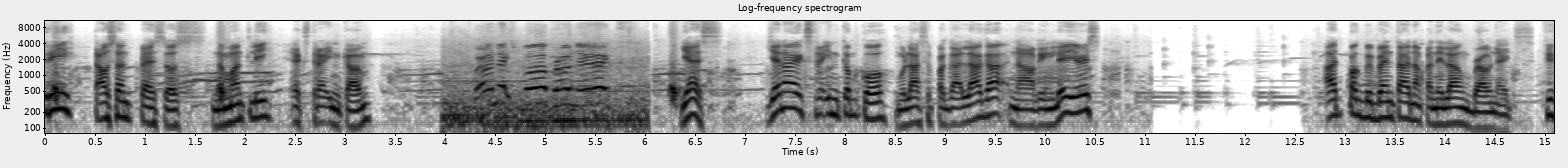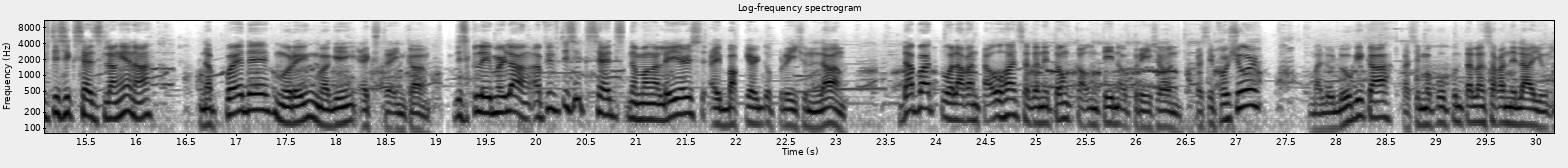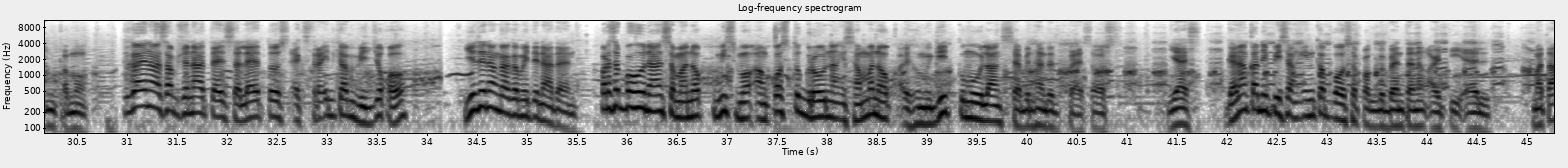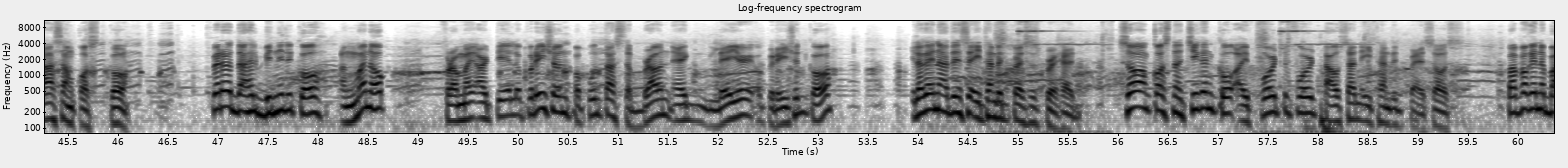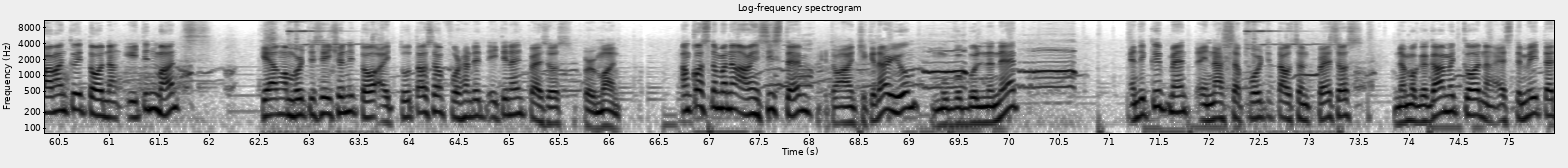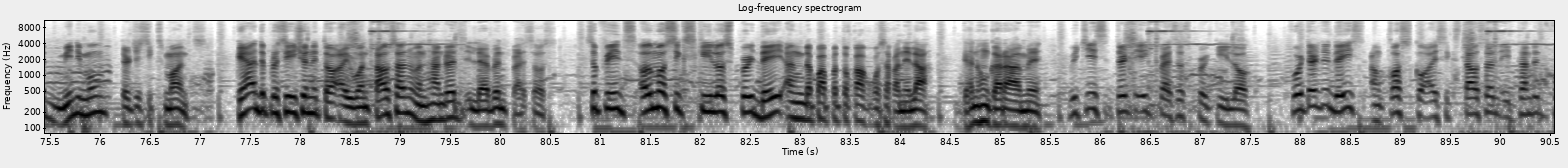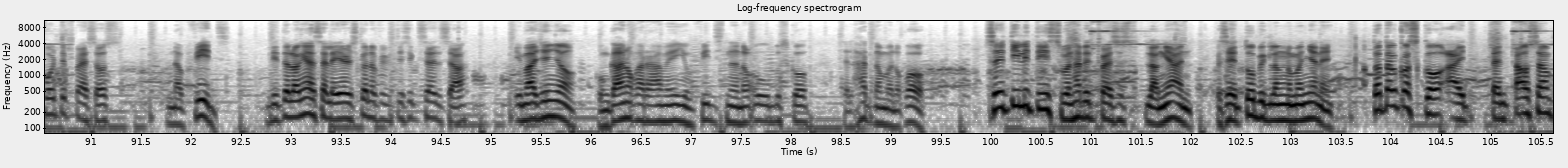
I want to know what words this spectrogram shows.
3,000 pesos na monthly extra income. Brown eggs po, brown eggs! Yes, yan ang extra income ko mula sa pag-aalaga ng aking layers at pagbebenta ng kanilang brown eggs. 56 cents lang yan ha, na pwede mo ring maging extra income. Disclaimer lang, ang 56 cents na mga layers ay backyard operation lang. Dapat wala kang tauhan sa ganitong kaunti na operation. Kasi for sure, malulugi ka kasi mapupunta lang sa kanila yung income mo. Kagaya ng assumption natin sa lettuce extra income video ko, yun din ang gagamitin natin. Para sa puhunan sa manok mismo, ang cost to grow ng isang manok ay humigit kumulang 700 pesos. Yes, ganang kanipis ang income ko sa pagbebenta ng RTL. Mataas ang cost ko. Pero dahil binili ko ang manok from my RTL operation papunta sa brown egg layer operation ko, ilagay natin sa 800 pesos per head. So ang cost ng chicken ko ay 44,800 pesos. Papakinabangan ko ito ng 18 months, kaya ang amortization nito ay 2,489 pesos per month. Ang cost naman ng aking system, itong aking chickenarium, movable na net, and equipment ay nasa 40,000 pesos na magagamit ko ng estimated minimum 36 months. Kaya ang depreciation nito ay 1,111 pesos. Sa feeds, almost 6 kilos per day ang napapatok ako sa kanila. Ganong karami, which is 38 pesos per kilo. For 30 days, ang cost ko ay 6,840 pesos na feeds. Dito lang yan sa layers ko na 56 cents ha. Imagine nyo kung gaano karami yung feeds na nauubos ko sa lahat ng manok ko. Sa utilities, 100 pesos lang yan. Kasi tubig lang naman yan eh. Total cost ko ay 10,540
